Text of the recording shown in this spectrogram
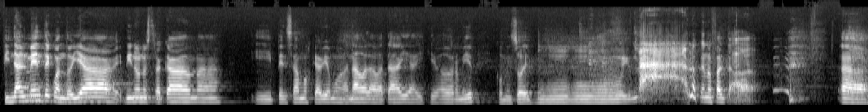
finalmente cuando ya vino nuestra cama y pensamos que habíamos ganado la batalla y que iba a dormir, comenzó el ¡ah! lo que nos faltaba. Ah,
